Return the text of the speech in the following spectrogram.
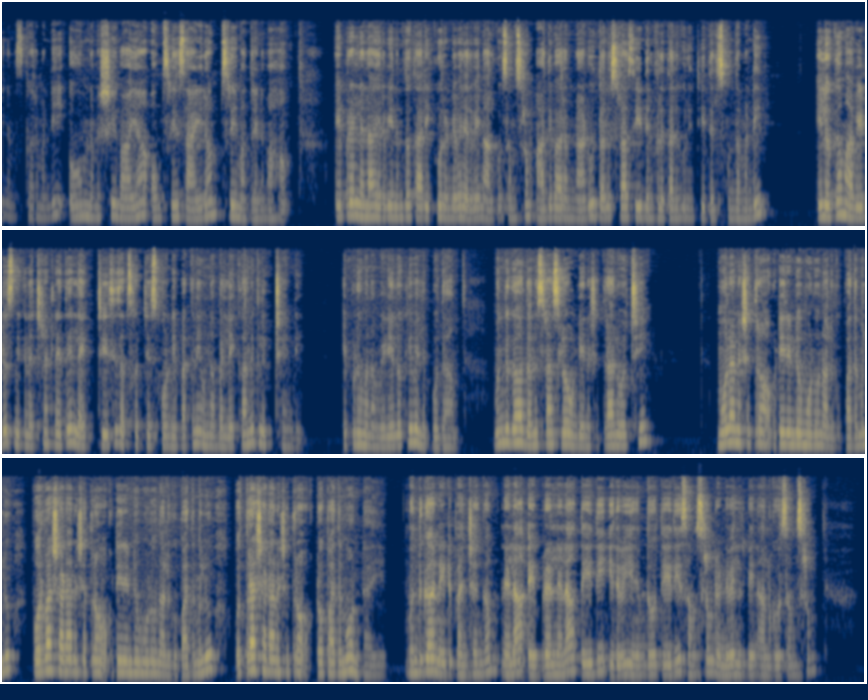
అందరికీ నమస్కారం అండి ఓం నమ శివాయ. ఓం శ్రీ సాయిరామ్ శ్రీ మాత్రే నమ. ఏప్రిల్ నెల ఇరవై ఎనిమిదో తారీఖు రెండు వేల ఇరవై నాలుగు సంవత్సరం ఆదివారం నాడు ధనుసు రాశి దిన ఫలితాల గురించి తెలుసుకుందామండి. ఈలోగా మా వీడియోస్ మీకు నచ్చినట్లయితే లైక్ చేసి సబ్స్క్రైబ్ చేసుకోండి. పక్కనే ఉన్న బెల్ ఐకాన్ని క్లిక్ చేయండి. ఇప్పుడు మనం వీడియోలోకి వెళ్ళిపోదాం. ముందుగా ధనుసు రాశిలో ఉండే నక్షత్రాలు వచ్చి మూల నక్షత్రం ఒకటి రెండు మూడు నాలుగు పాదములు పూర్వాషాఢ నక్షత్రం ఒకటి రెండు మూడు నాలుగు పాదములు ఉత్తరాషాఢ నక్షత్రం ఒకటో పాదము ఉంటాయి. ముందుగా నేటి పంచాంగం నెల ఏప్రిల్ నెల తేదీ ఇరవై ఎనిమిదో తేదీ సంవత్సరం రెండు వేల ఇరవై నాలుగో సంవత్సరం.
